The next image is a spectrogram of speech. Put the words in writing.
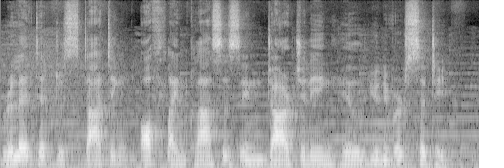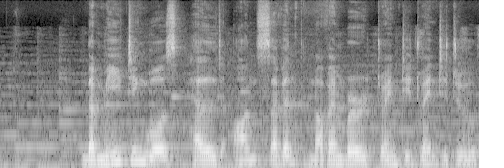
related to starting offline classes in Darjeeling Hill University. The meeting was held on 7th November 2022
